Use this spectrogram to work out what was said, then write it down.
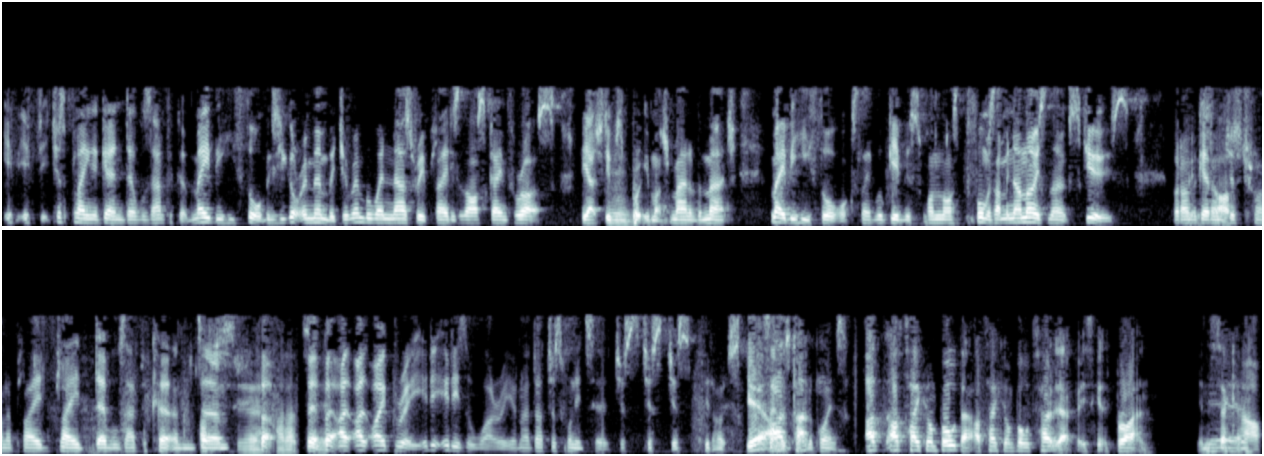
if, if just playing again devil's advocate, maybe he thought because you got to remember. Do you remember when Nasri played his last game for us? He actually was mm. pretty much man of the match. Maybe he thought Oxlade will give us one last performance. I mean, I know it's no excuse. But I'm, again, I'm just trying to play play devil's advocate, and um, yeah, but I but, but. I, I, I agree. It, it is a worry, and I, I just wanted to just just just you know Yeah, say I- those couple of points. I'll, I'll take on board that. I'll take on board totally that, but it's against Brighton in the Yeah. second half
